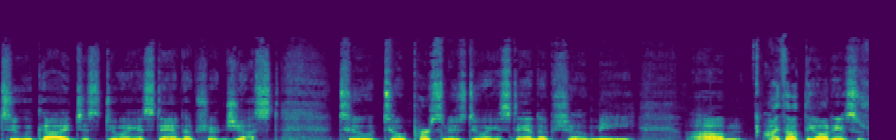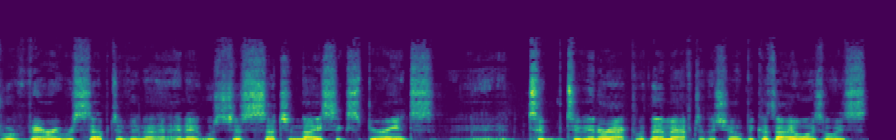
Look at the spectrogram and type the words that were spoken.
to a guy just doing a stand-up show, just to to a person who's doing a stand-up show, me. Um, I thought the audiences were very receptive, and and it was just such a nice experience uh, to to interact with them after the show because I always always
